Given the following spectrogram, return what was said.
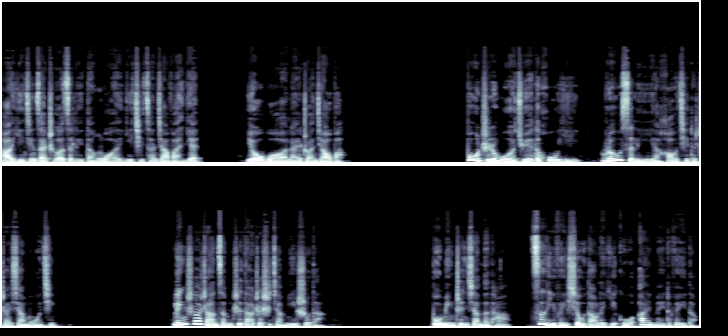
他已经在车子里等我一起参加晚宴，由我来转交吧。不止我觉得狐疑，Rosely 也好奇地摘下墨镜。林社长怎么知道这是蒋秘书的？不明真相的他自以为嗅到了一股暧昧的味道。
